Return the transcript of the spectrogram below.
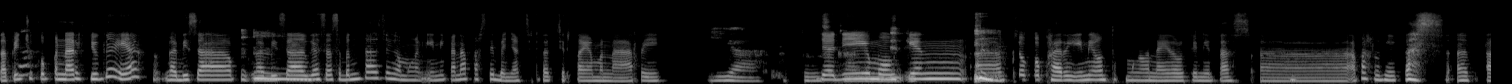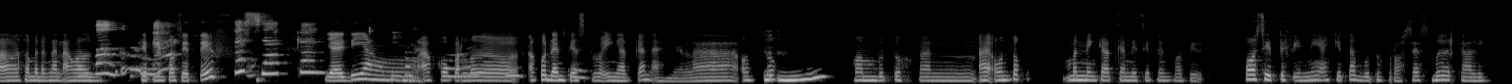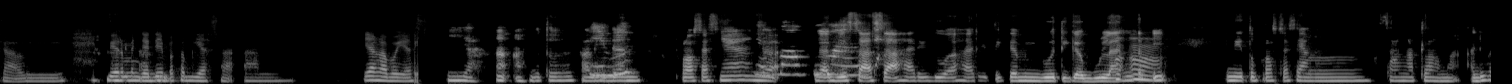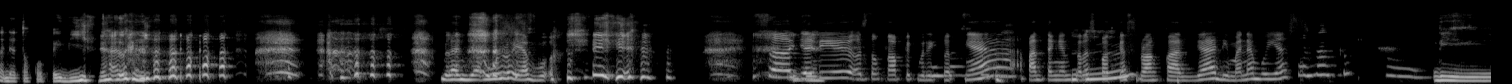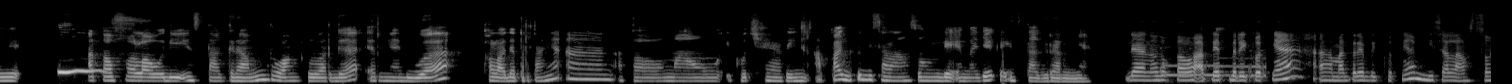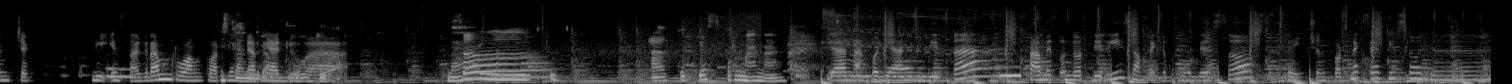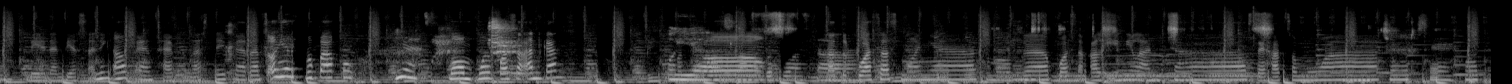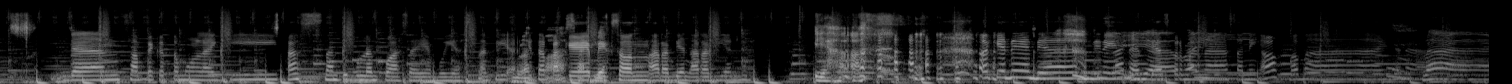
Tapi cukup menarik juga ya, nggak bisa nggak bisa bisa sebentar sih ngomongin ini karena pasti banyak cerita-cerita yang menarik. Iya, betul Jadi sekali. Mungkin uh, cukup hari ini untuk mengenai rutinitas uh, apa rutinitas uh, uh, sama dengan awal disiplin positif. Jadi yang Iya. aku perlu aku dan Tias perlu ingatkan adalah untuk Mm-mm. membutuhkan eh, untuk meningkatkan disiplin positif ini eh, kita butuh proses berkali-kali biar menjadi kebiasaan. Ya nggak Bu? Iya, uh-uh, betul sekali. Dan prosesnya nggak nggak bisa sehari, dua hari, tiga minggu, tiga bulan, Mm-mm. tapi ini tuh proses yang sangat lama. Aduh, ada Tokopedia lagi. Belanja mulu ya Bu. So, Iya. jadi untuk topik berikutnya pantengin terus Mm-mm. podcast Ruang Keluarga di mana Bu Yas? di atau follow di Instagram Ruang Keluarga R-nya 2. Kalau ada pertanyaan atau mau ikut sharing apa gitu bisa langsung DM aja ke Instagramnya. Dan untuk tahu update berikutnya, eh, materi berikutnya bisa langsung cek di Instagram Ruang Keluarga Instagram R-nya Ruang 2. Keluarga. Baik. So- Aku Ties Permana. Dan aku Dian Dita, pamit undur diri sampai ketemu besok. Stay tuned for next episode. Dea dan Dia signing off and have a nice day parents. Oh ya, lupa aku. Iya. Mau mau puasaan kan? Oh iya, Untuk selamat berpuasa. Selamat berpuasa semuanya. Semoga puasa kali ini lancar, sehat semua. Lancar, sehat. Dan sampai ketemu lagi pas nanti bulan puasa ya Bu Yas. Nanti Bulan kita puasa, pakai ya. background Arabian-Arabian. Iya. Oke deh, dan Dita dan Iya, Tias Permana signing off. Bye-bye. Dadah. Bye.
